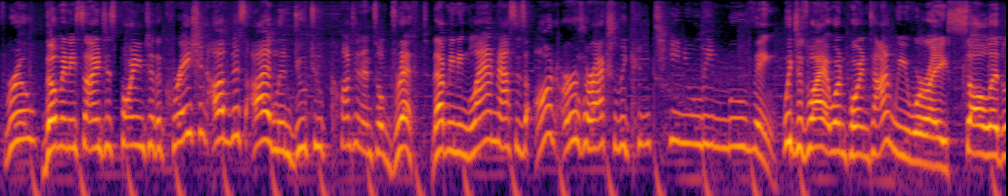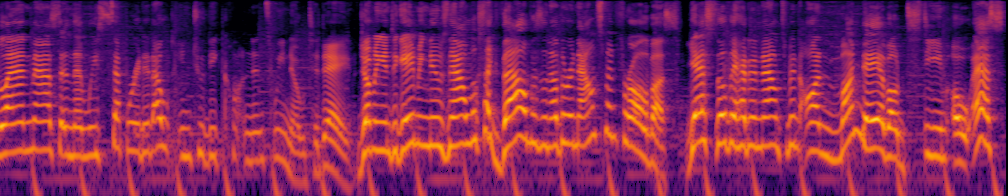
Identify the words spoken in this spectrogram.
through. Though many scientists pointing to the creation of this island due to continental drift. That meaning land masses on Earth are actually continually moving, which is why at one point in time we were a solid landmass and then we separated out into the continents we know today. Jumping into gaming news now, looks like Valve has another announcement for all of us. Yes, though they had an announcement on Monday about Steam OS,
